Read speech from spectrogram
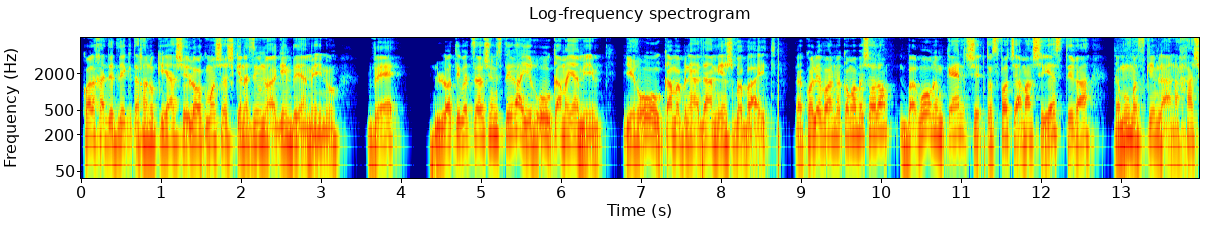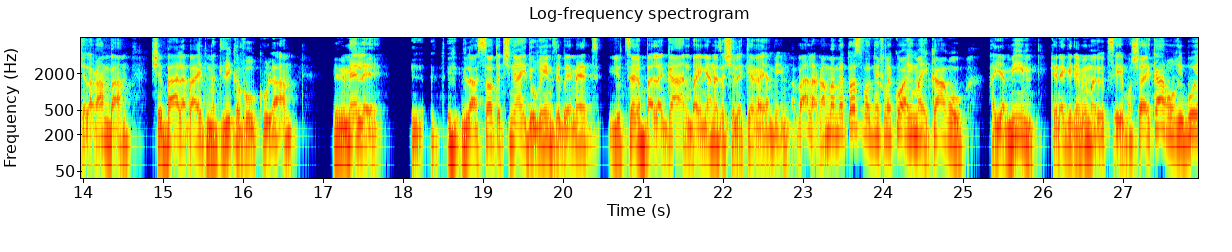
כל אחד ידליק את החנוכיה שלו כמו שאשכנזים נוהגים בימינו, ולא תיווצר שום סתירה, יראו כמה ימים, יראו כמה בני אדם יש בבית, והכל יבוא על מקומו בשלום. ברור אם כן שתוספות שאמר שיש סתירה, גם הוא מסכים להנחה של הרמב"ם, שבעל הבית מדליק עבור כולם, וממילא לעשות את שני ההידורים זה באמת יוצר בלגן בעניין הזה של היכר הימים, אבל הרמב"ם ותוספות נחלקו האם העיקר הוא הימים כנגד ימים היוצאים, או שהעיקר הוא ריבוי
